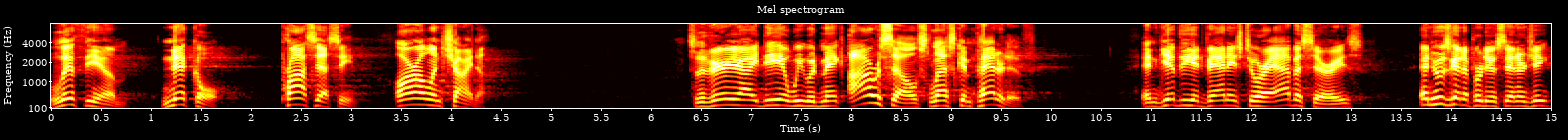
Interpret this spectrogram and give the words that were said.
lithium, nickel, processing, are all in China? So the very idea we would make ourselves less competitive and give the advantage to our adversaries, and who's going to produce energy?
